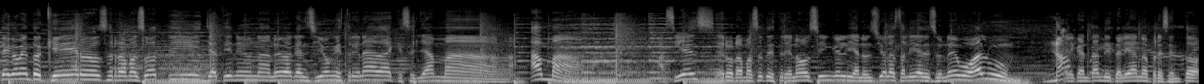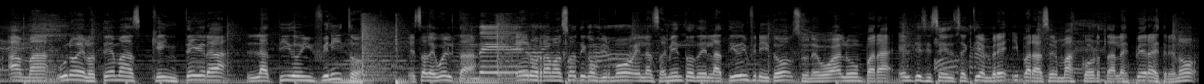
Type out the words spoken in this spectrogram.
Te comento que Eros Ramazzotti ya tiene una nueva canción estrenada que se llama Ama. Así es, Eros Ramazzotti estrenó single y anunció la salida de su nuevo álbum. El cantante italiano presentó Ama, uno de los temas que integra Latido Infinito. Está de vuelta. Eros Ramazzotti confirmó el lanzamiento de Latido Infinito, su nuevo álbum, para el 16 de septiembre y para hacer más corta la espera estrenó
